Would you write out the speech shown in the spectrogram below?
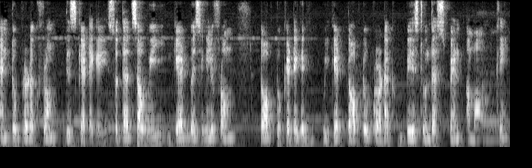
and two product from this category. So that's how we get basically from top two category we get top two product based on the spend amount okay?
